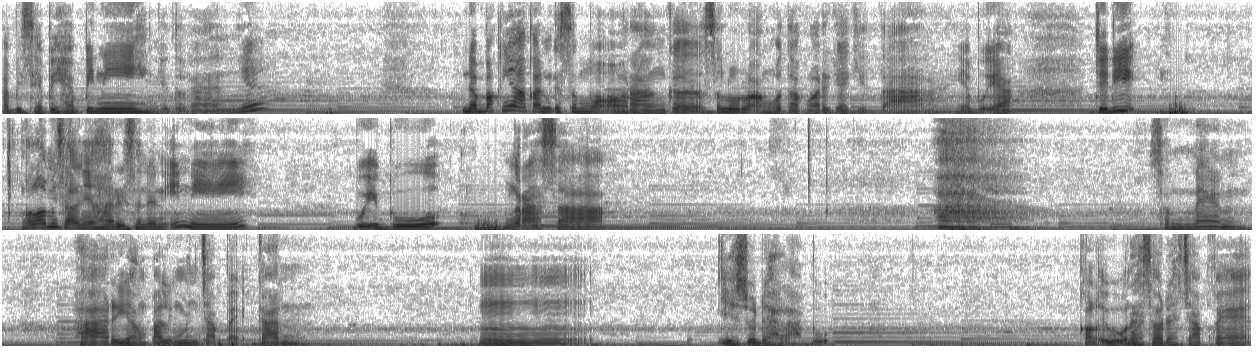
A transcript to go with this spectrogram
habis happy happy nih gitu kan. Ya dampaknya akan ke semua orang ke seluruh anggota keluarga kita ya bu ya. Jadi kalau misalnya hari Senin ini bu ibu ngerasa ah, Senin hari yang paling mencapaikan hmm, ya sudahlah bu. Kalau ibu merasa udah capek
